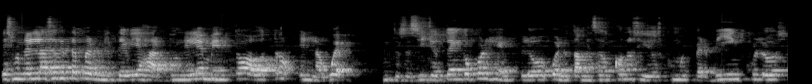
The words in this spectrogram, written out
Es un enlace que te permite viajar de un elemento a otro en la web. Entonces, si yo tengo, por ejemplo, bueno, también son conocidos como hipervínculos,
